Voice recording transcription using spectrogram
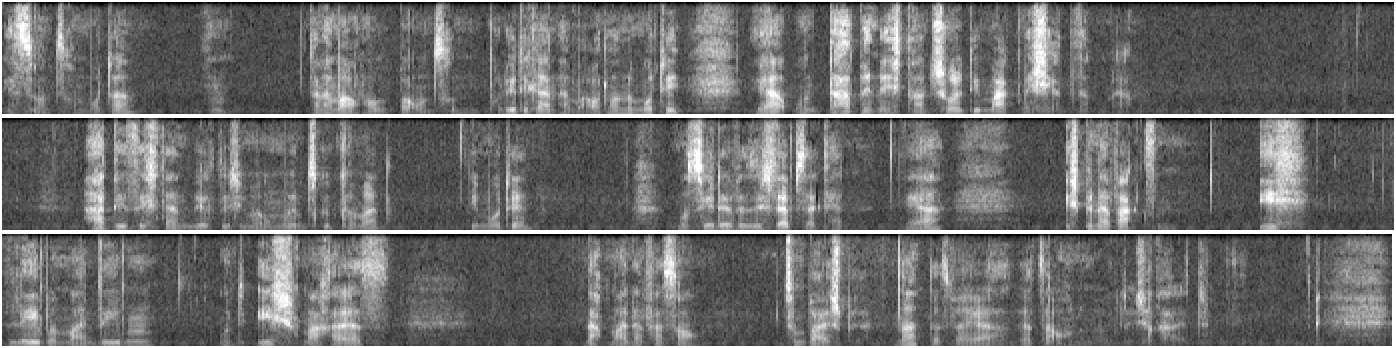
ist unsere Mutter. Hm. Dann haben wir auch noch bei unseren Politikern haben wir auch noch eine Mutti. Ja, und da bin ich dran schuld, die mag mich jetzt nicht mehr. Hat die sich dann wirklich immer um uns gekümmert, die Mutti? Muss jeder für sich selbst erkennen. Ja, ich bin erwachsen. Ich lebe mein Leben und ich mache es nach meiner Fasson. Zum Beispiel. Ne? Das wäre ja jetzt auch eine Möglichkeit.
